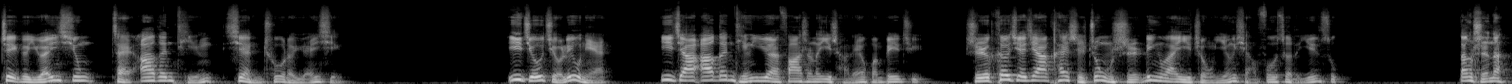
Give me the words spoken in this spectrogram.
这个元凶在阿根廷现出了原形。一九九六年，一家阿根廷医院发生了一场连环悲剧，使科学家开始重视另外一种影响肤色的因素。当时呢，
